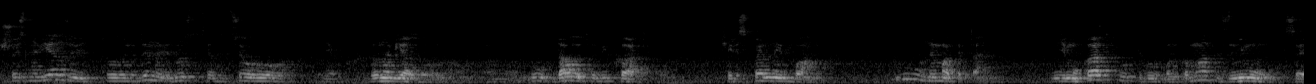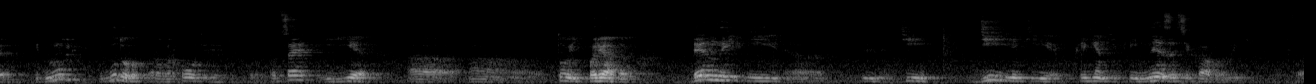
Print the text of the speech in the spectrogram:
щось нав'язують, то людина відноситься до цього як до нав'язуваного. Ну, дали тобі картку через певний банк. Ну, нема питань. Візьму картку, піду в банкомат, зніму все під нуль і буду розраховуватись готівкою. Оце є той порядок денний і е, ті дії, які клієнт, який не зацікавлений в е,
